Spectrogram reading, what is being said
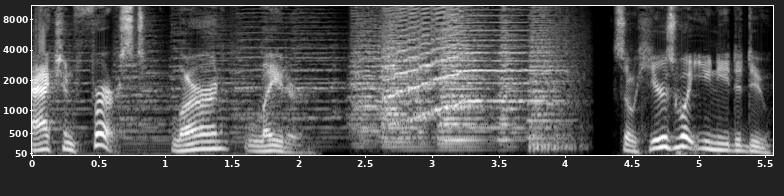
Action first, learn later. So here's what you need to do.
